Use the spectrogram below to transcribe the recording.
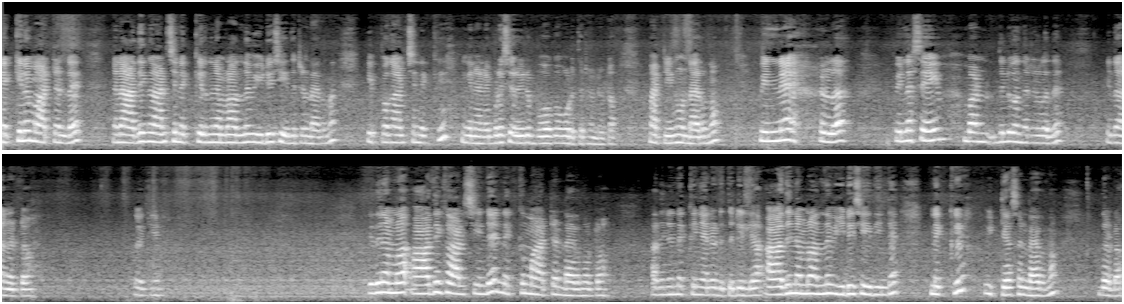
നെക്കിന് മാറ്റണ്ട്. ഞാൻ ആദ്യം കാണിച്ച നെക്കിരുന്ന് നമ്മൾ അന്ന് വീഡിയോ ചെയ്തിട്ടുണ്ടായിരുന്നു. ഇപ്പോൾ കാണിച്ച നെക്ക് ഇങ്ങനെയാണ്. ഇവിടെ ചെറിയൊരു ബോ ഒക്കെ കൊടുത്തിട്ടുണ്ട് കേട്ടോ മറ്റീനും ഉണ്ടായിരുന്നു. പിന്നെ ഉള്ള പിന്നെ സെയിം ബൺ ഇതിൽ വന്നിട്ടുള്ളത് ഇതാണ് കേട്ടോ ഇത് നമ്മൾ ആദ്യം കാണിച്ചതിന്റെ നെക്ക് മാറ്റം ഉണ്ടായിരുന്നു കേട്ടോ അതിന്റെ നെക്ക് ഞാൻ എടുത്തിട്ടില്ല. ആദ്യം നമ്മൾ അന്ന് വീഡിയോ ചെയ്തതിന്റെ നെക്ക് വ്യത്യാസം ഉണ്ടായിരുന്നു. ഇതോട്ടോ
